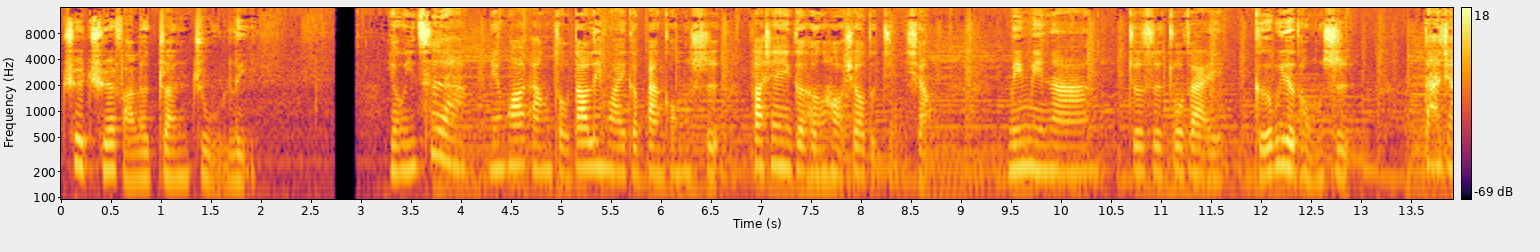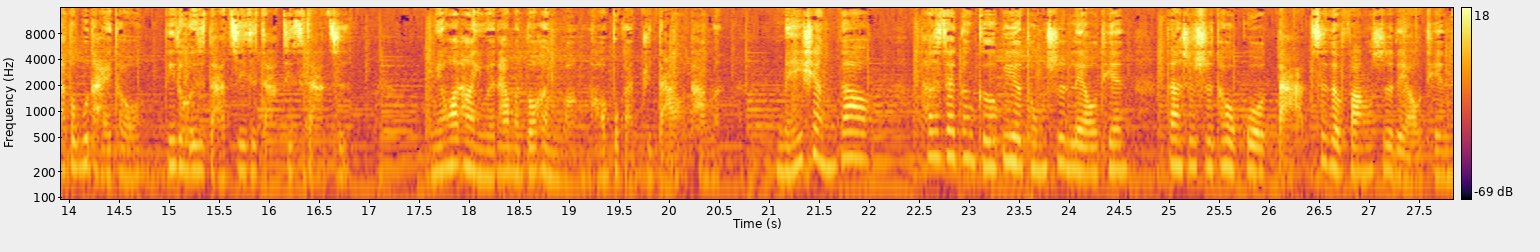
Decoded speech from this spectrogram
却缺乏了专注力。有一次啊，棉花糖走到另外一个办公室，发现一个很好笑的景象。明明啊，就是坐在隔壁的同事，大家都不抬头，低头一直打字，一直打字，一直打字。棉花糖以为他们都很忙，然后不敢去打扰他们。没想到他是在跟隔壁的同事聊天，但是是透过打字的方式聊天呢。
